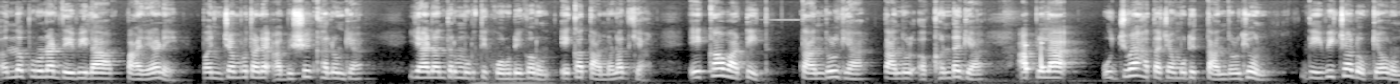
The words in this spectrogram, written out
अन्नपूर्णा देवीला पाण्याने पंचामृताने अभिषेक घालून घ्या. यानंतर मूर्ती कोरडी करून एका तामणात घ्या. एका वाटीत तांदूळ घ्या तांदूळ अखंड घ्या. आपल्याला उजव्या हाताच्या मुठीत तांदूळ घेऊन देवीच्या डोक्यावरून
